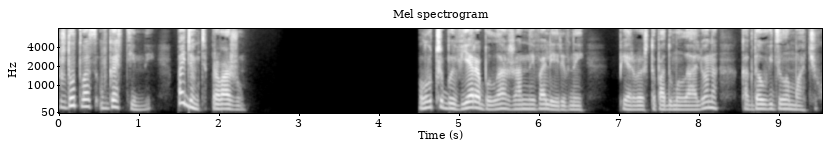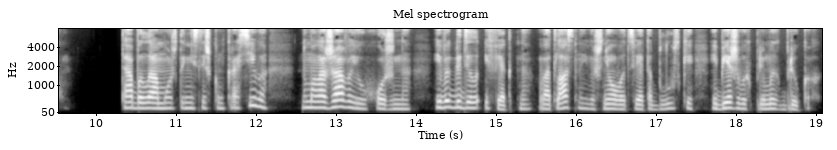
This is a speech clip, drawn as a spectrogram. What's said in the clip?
ждут вас в гостиной. Пойдемте, провожу». Лучше бы Вера была Жанной Валерьевной, первое, что подумала Алена, когда увидела мачеху. Та была, может, и не слишком красива, но моложава и ухожена, и выглядела эффектно в атласной вишневого цвета блузке и бежевых прямых брюках.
